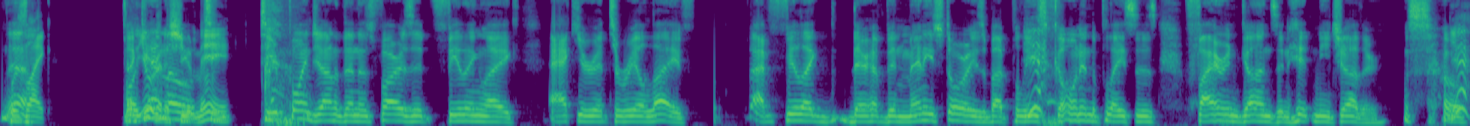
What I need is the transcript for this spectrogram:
Was like, well, you were going to shoot me. To, to your point, Jonathan, as far as it feeling like accurate to real life, I feel like there have been many stories about police going into places, firing guns, and hitting each other. So Yeah.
